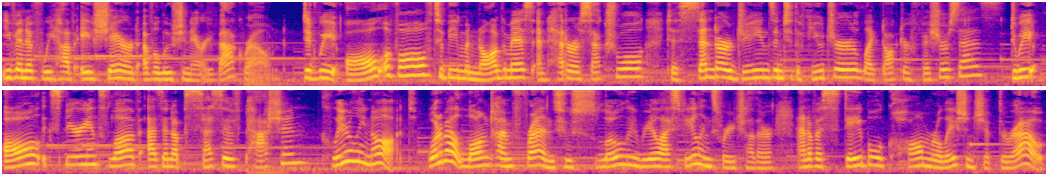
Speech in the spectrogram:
even if we have a shared evolutionary background? Did we all evolve to be monogamous and heterosexual to send our genes into the future, like Dr. Fisher says? Do we all experience love as an obsessive passion? Clearly not. What about longtime friends who slowly realize feelings for each other and have a stable, calm relationship throughout?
